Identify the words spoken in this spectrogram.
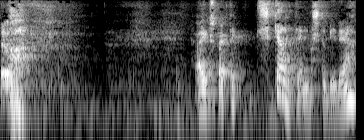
Ugh. I expected skeletons to be there.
